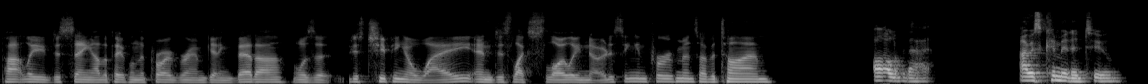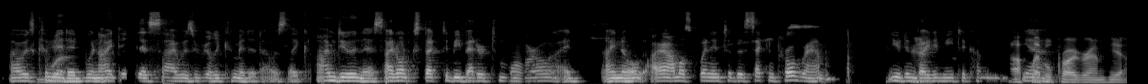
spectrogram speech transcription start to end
partly just seeing other people in the program getting better? Was it just chipping away and just like slowly noticing improvements over time? All of that. I was committed to. I was committed. When I did this, I was really committed. I was like, I'm doing this. I don't expect to be better tomorrow. I I know I almost went into the second program. You'd invited yeah. me to come up yeah. level program. Yeah.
